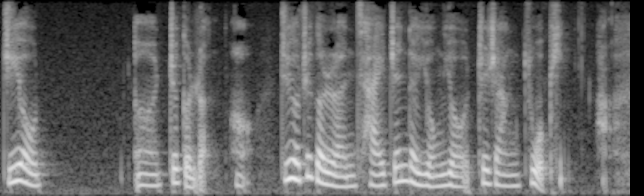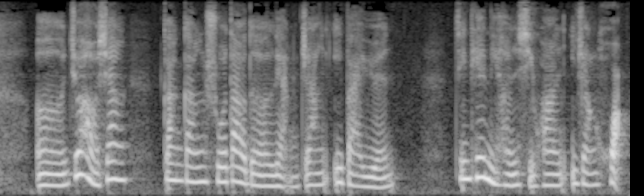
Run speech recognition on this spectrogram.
只有呃这个人哈、哦，只有这个人才真的拥有这张作品。好，嗯、呃，就好像刚刚说到的两张一百元，今天你很喜欢一张画。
